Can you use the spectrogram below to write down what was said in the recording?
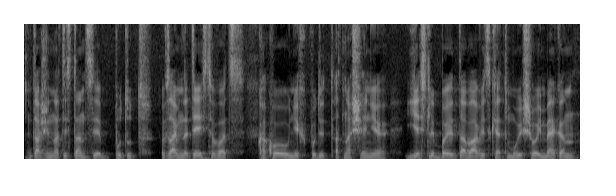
даже на дистанции будут взаимно действовать, какое у них будет отношение. Если бы добавить к этому еще и Меган,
